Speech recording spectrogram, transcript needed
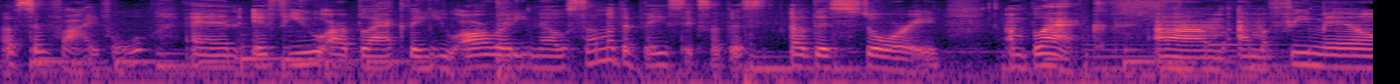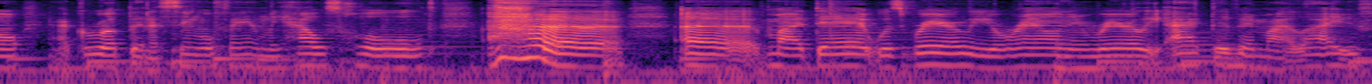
of survival, and if you are black, then you already know some of the basics of this of this story. I'm black. Um, I'm a female. I grew up in a single family household. uh, my dad was rarely around and rarely active in my life.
